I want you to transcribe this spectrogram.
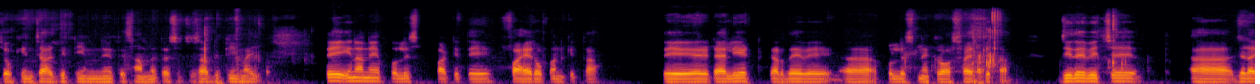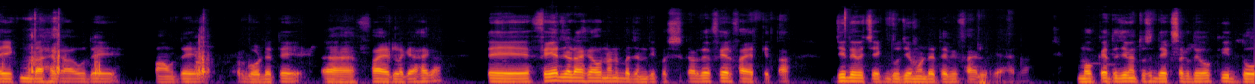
ਜੋ ਕਿ ਇੰਚਾਰਜ ਦੀ ਟੀਮ ਨੇ ਤੇ ਸਾਹਮਣੇ ਤੋਂ ਐਸਐਚਓ ਸਾਹਿਬ ਦੀ ਟੀਮ ਆਈ ਤੇ ਇਹਨਾਂ ਨੇ ਪੁਲਿਸ ਪਾਰਟੀ ਤੇ ਫਾਇਰ ਓਪਨ ਕੀਤਾ ਤੇ ਰਿਟੈਲੀਏਟ ਕਰਦੇ ਹੋਏ ਪੁਲਿਸ ਨੇ ਕ੍ਰਾਸ ਫਾਇਰ ਕੀਤਾ ਜਿਹਦੇ ਵਿੱਚ ਜਿਹੜਾ ਇੱਕ ਮੁੰਡਾ ਹੈਗਾ ਉਹਦੇ ਪਾਉ ਦੇ ਗੋਡੇ ਤੇ ਫਾਇਰ ਲੱਗਿਆ ਹੈਗਾ। ਤੇ ਫਿਰ ਜਿਹੜਾ ਹੈਗਾ ਉਹਨਾਂ ਨੇ ਭੱਜਣ ਦੀ ਕੋਸ਼ਿਸ਼ ਕਰਦੇ ਹੋਏ ਫਿਰ ਫਾਇਰ ਕੀਤਾ ਜਿਹਦੇ ਵਿੱਚ ਇੱਕ ਦੂਜੇ ਮੁੰਡੇ ਤੇ ਵੀ ਫਾਇਰ ਲੱਗਿਆ ਹੈਗਾ। ਮੌਕੇ ਤੇ ਜਿਵੇਂ ਤੁਸੀਂ ਦੇਖ ਸਕਦੇ ਹੋ ਕਿ ਦੋ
